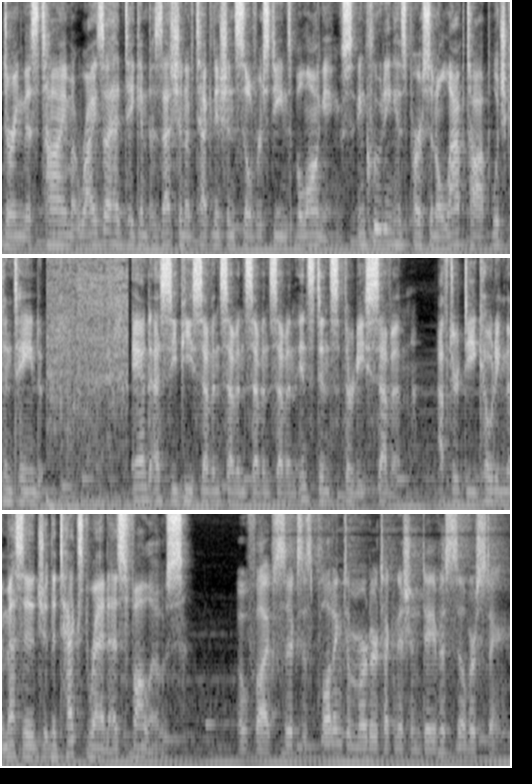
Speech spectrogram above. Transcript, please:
During this time, RISA had taken possession of Technician Silverstein's belongings, including his personal laptop, which contained and SCP-7777 Instance 37. After decoding the message, the text read as follows. 056 is plotting to murder technician Davis Silverstein.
